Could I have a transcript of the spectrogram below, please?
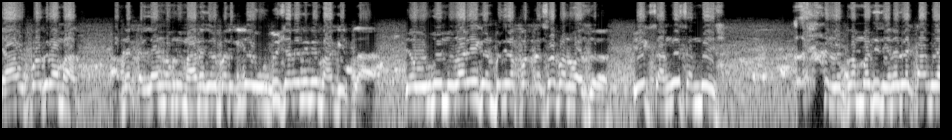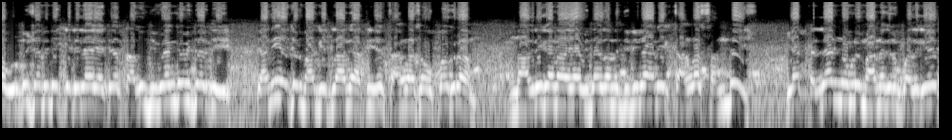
या उपक्रमात आपल्या कल्याण डोंबिवली महानगरपालिकेच्या उर्दू शाळेने भाग घेतला. त्या उर्दू मुलाने गणपती बाप्पा कसं बनवायचं? एक चांगले संदेश लोकांमध्ये देण्याचं काम या उर्दू शाळेने केलेलं आहे. याच्यात अजून दिव्यांग विद्यार्थी त्यांनी याच्यात भाग घेतला आणि अतिशय चांगला असा उपक्रम नागरिकांना या विद्यार्थ्यांना दिलेला आहे. आणि एक चांगला संदेश या कल्याण डोंबिवली महानगरपालिकेत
